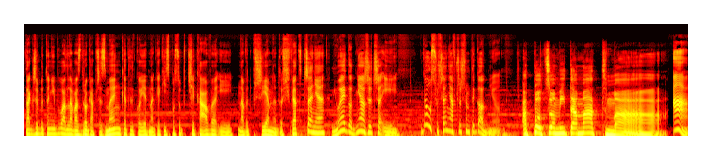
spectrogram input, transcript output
tak żeby to nie była dla Was droga przez mękę, tylko jednak w jakiś sposób ciekawe i nawet przyjemne doświadczenie. Miłego dnia życzę i do usłyszenia w przyszłym tygodniu. A po co mi ta matma? A,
